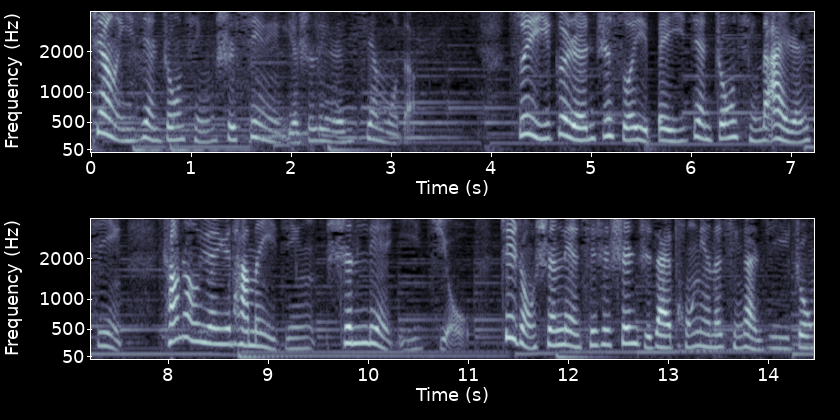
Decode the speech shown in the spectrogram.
这样一见钟情是幸运，也是令人羡慕的。所以，一个人之所以被一见钟情的爱人吸引，常常源于他们已经深恋已久。这种深恋其实深植在童年的情感记忆中。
